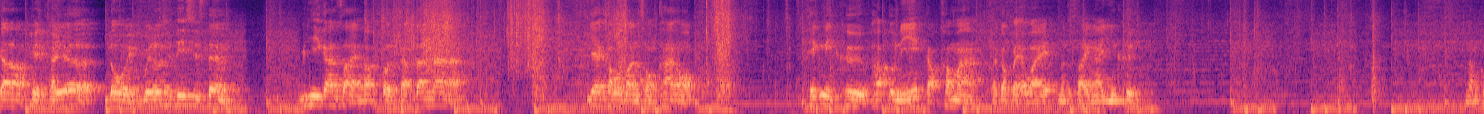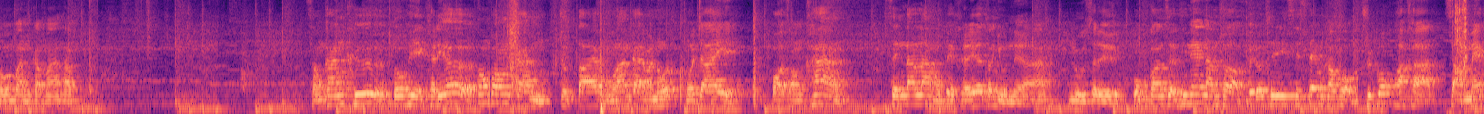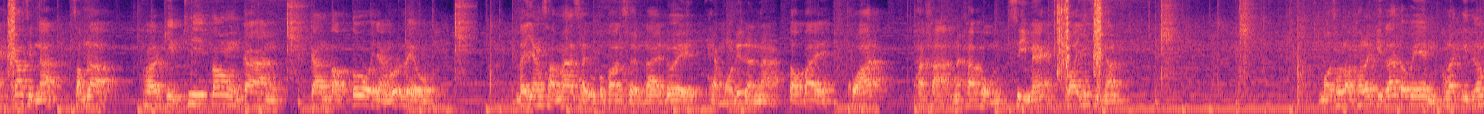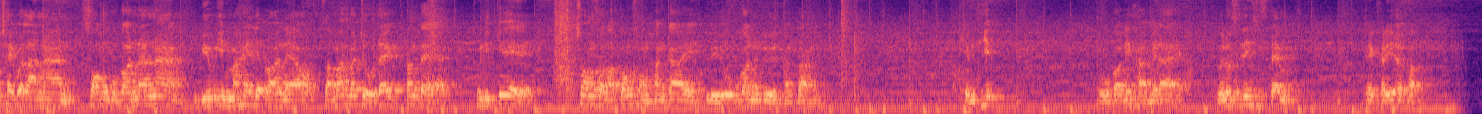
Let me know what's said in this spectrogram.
Scala Page Carrier โดย Velocity System วิธีการใส่ครับ เปิดแฟลด้านหน้า แยกคาร์บอนสองข้างออก เทคนิคคือพับตัวนี้กลับเข้ามาแล้วก็แปะไว้มันจะใส่ง่ายยิ่งขึ้นนำคาร์บอนกลับมาครับสำคัญคือตัวเพจคาริเออร์ต้องป้องกันจุดตายของร่างกายมนุษย์ หัวใจ ปอดสองข้าง เส้นด้านล่างของเพจคาริเออร์ต้องอยู่เหนือรูสะดือ อุปกรณ์เสริมที่แนะนำสำหรับ Velocity System ครับผม Triple p a c a r d 3 Max 90 นัดสำหรับภารกิจที่ต้องการการตอบโต้อย่างรวดเร็ว และยังสามารถใส่อุปกรณ์เสริมได้ด้วยแถมโมเดลด้านหน้า ต่อไปควาดพาขาดนะครับผม4แม็ก120 นัดเหมาะสำหรับภารกิจลาดตระเวน ภารกิจที่ต้องใช้เวลานาน ซองอุปกรณ์ด้านหน้า บิวอินมาให้เรียบร้อยแล้ว สามารถบรรจุได้ตั้งแต่ทูนิเก้ ช่องสำหรับกล้องของทางไกล หรืออุปกรณ์อื่นๆต่างๆ เข็มทิศอุปกรณ์ที่ขาดไม่ได้ Velocity System เพจคาริเออร์ครับ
